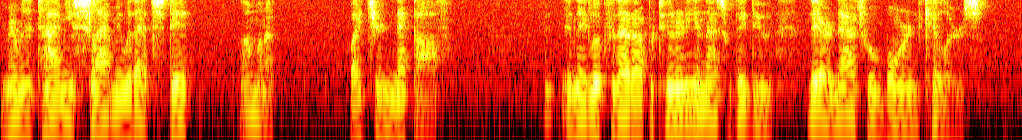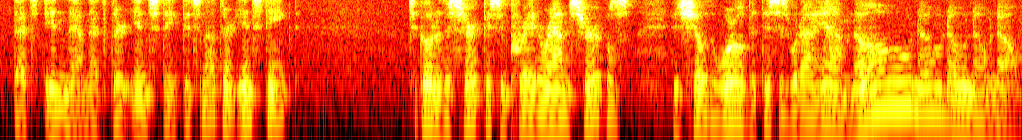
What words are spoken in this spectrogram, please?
Remember the time you slapped me with that stick? I'm going to bite your neck off. And they look for that opportunity, and that's what they do. They are natural born killers. that's in them. That's their instinct. It's not their instinct to go to the circus and parade around in circles and show the world that this is what I am. No, no, no, no, no.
